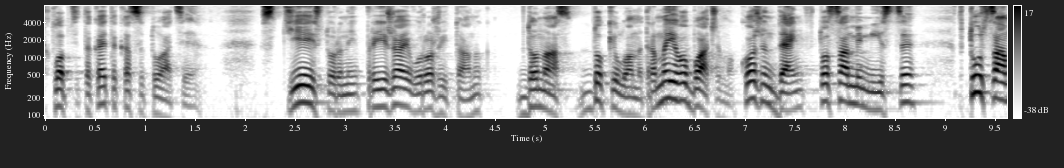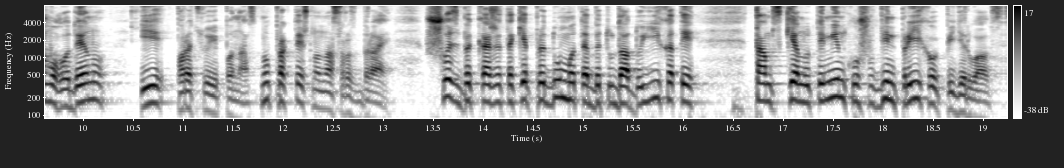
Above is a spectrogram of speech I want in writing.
хлопці, така й така ситуація. З тієї сторони приїжджає ворожий танок до нас, до кілометра. Ми його бачимо кожен день в то саме місце, в ту саму годину і працює по нас. Ну, практично нас розбирає. Щось би каже, таке придумати, аби туди доїхати, там скинути мінку, щоб він приїхав, підірвався.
